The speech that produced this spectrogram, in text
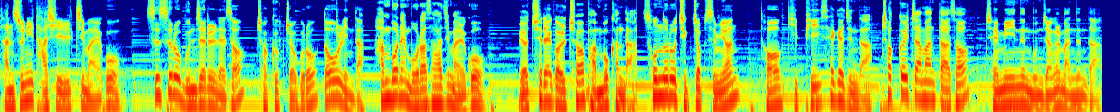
단순히 다시 읽지 말고 스스로 문제를 내서 적극적으로 떠올린다. 한 번에 몰아서 하지 말고 며칠에 걸쳐 반복한다. 손으로 직접 쓰면 더 깊이 새겨진다. 첫 글자만 따서 재미있는 문장을 만든다.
